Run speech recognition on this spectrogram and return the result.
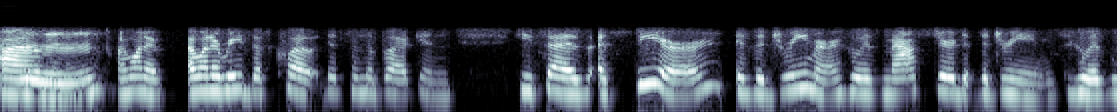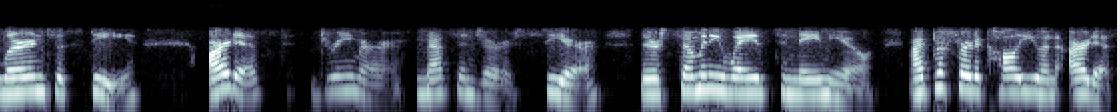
Um, Mhm. I want to I want to read this quote that's in the book, and he says, "A seer is a dreamer who has mastered the dreams, who has learned to see. Artist, dreamer, messenger, seer. There are so many ways to name you. I prefer to call you an artist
